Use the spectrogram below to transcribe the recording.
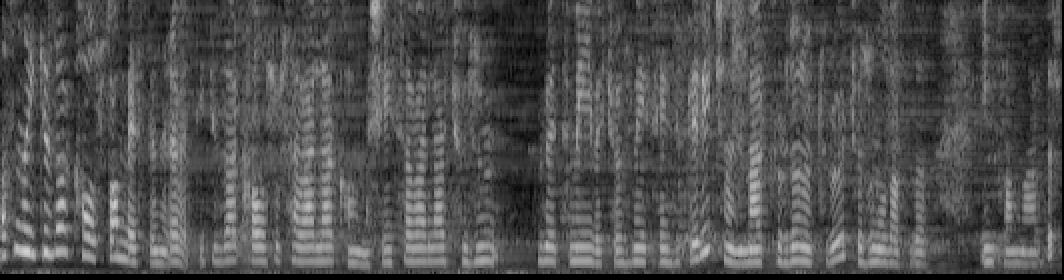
Aslında ikizler kaostan beslenir. Evet, ikizler kaosu severler, karmaşayı severler, çözüm üretmeyi ve çözmeyi sevdikleri için hani Merkür'den ötürü çözüm odaklı insanlardır.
